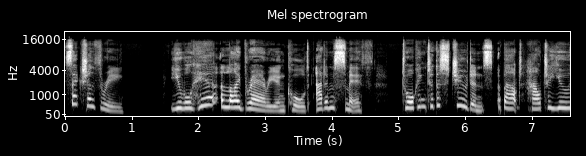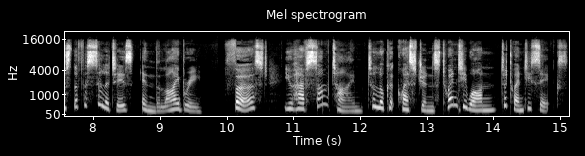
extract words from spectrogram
Section 3. You will hear a librarian called Adam Smith talking to the students about how to use the facilities in the library. First, you have some time to look at questions 21 to 26.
